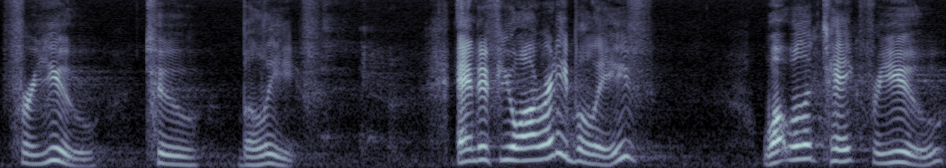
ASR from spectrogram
for you to believe? And if you already believe, what will it take for you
